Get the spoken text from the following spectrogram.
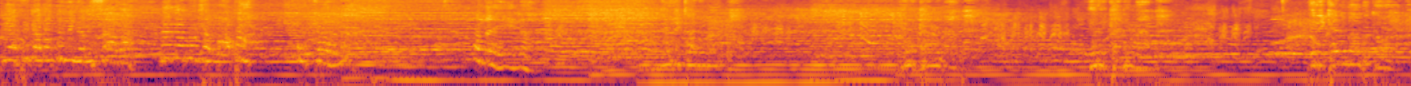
ku ya fika makun'wini ya misava na namuntlha papa. U kona u na hina hi ri kani mama. Hi ri kani mama. Hi ri kani mama hi ri kani mama ka wena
